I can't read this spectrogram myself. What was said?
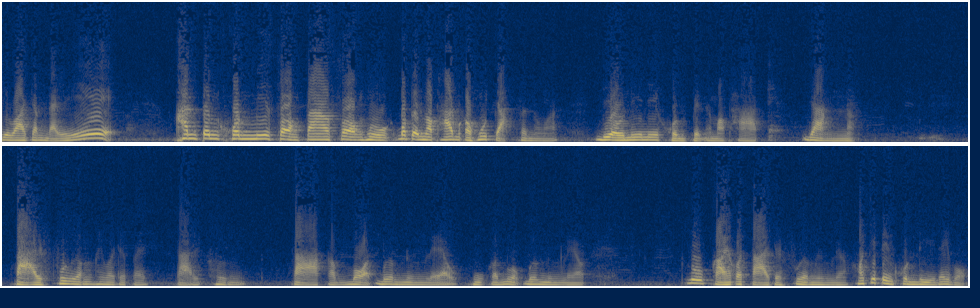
ยี่ว่าจังไหนคันเป็นคนมีสองตาสองหูบ่เป็นมาพานมันก็หูจักสนวเดี๋ยวนี้นี่คนเป็นอมาพาตอย่างหนักตายเฟืองให้ว่าจะไป ตายเพิง ตากับบอดเบื้องหนึ่งแล้ว หูกับหนวกเบื้องหนึ่งแล้ว รูปกายก็ตายไปเฟืองหนึ่งแล้วเขาจะเป็นคนดีได้บอก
